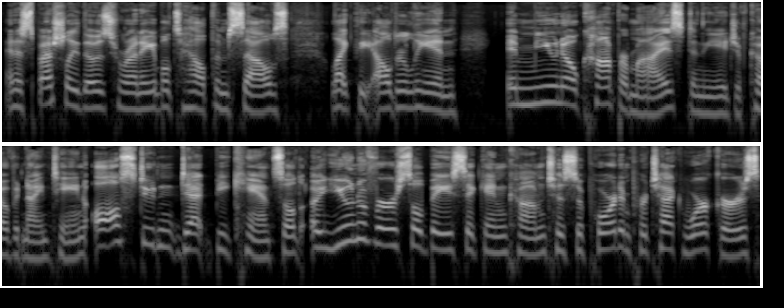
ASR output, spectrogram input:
and especially those who are unable to help themselves, like the elderly and immunocompromised in the age of COVID 19, all student debt be canceled, a universal basic income to support and protect workers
